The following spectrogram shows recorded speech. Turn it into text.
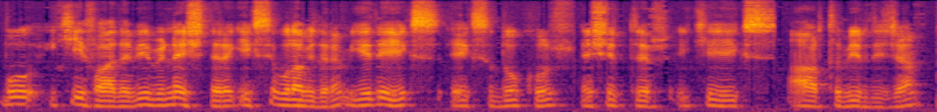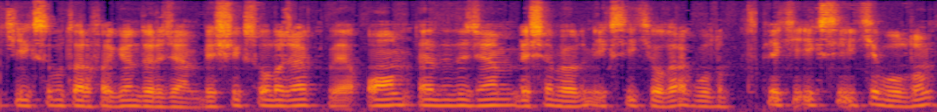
bu iki ifade birbirine eşitleyerek x'i bulabilirim. 7x eksi 9 eşittir 2x artı 1 diyeceğim. 2x'i bu tarafa göndereceğim. 5x olacak ve 10 elde edeceğim. 5'e böldüm. x'i 2 olarak buldum. Peki x'i 2 buldum.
